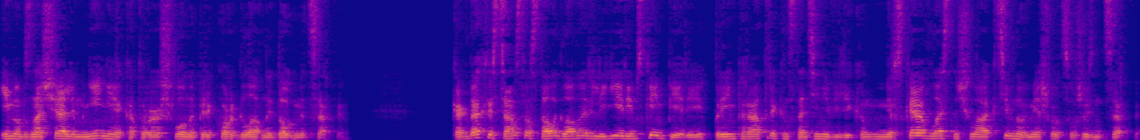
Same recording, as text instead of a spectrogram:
Им обозначали мнение, которое шло наперекор главной догме церкви. Когда христианство стало главной религией Римской империи, при императоре Константине Великом мирская власть начала активно вмешиваться в жизнь церкви,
